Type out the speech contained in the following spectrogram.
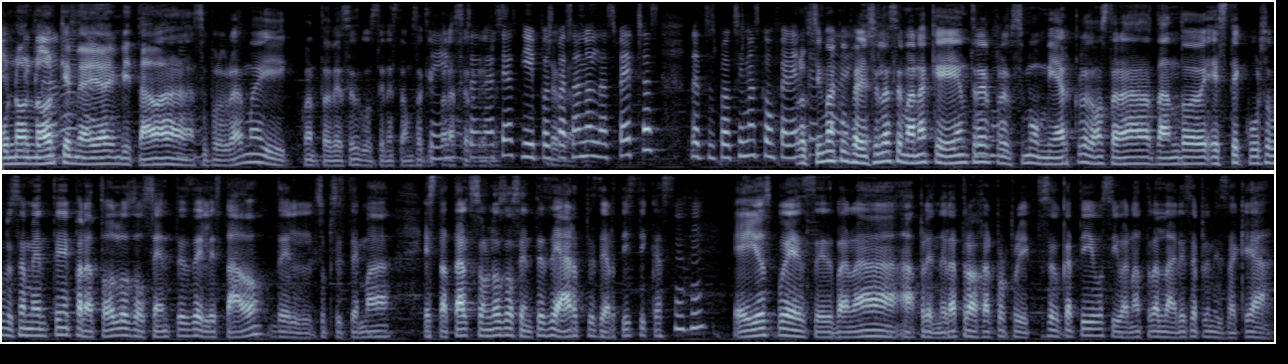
Un honor que me haya invitado a su programa y cuantas veces gusten estamos aquí Sí, para muchas servirles. gracias. Y pues Muchas pásanos las fechas de tus próximas conferencias. Próxima conferencia la semana que entra, el próximo miércoles, vamos a estar dando este curso precisamente para todos los docentes del Estado, del subsistema estatal, son los docentes de artes, de artísticas. Ujú. Ellos pues eh, van a aprender a trabajar por proyectos educativos y van a trasladar ese aprendizaje a,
